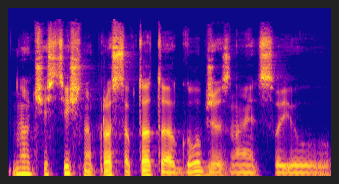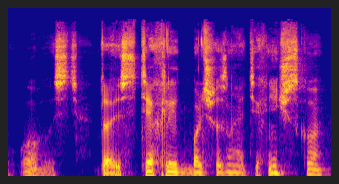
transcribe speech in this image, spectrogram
Ну, частично, просто кто-то глубже знает свою область. То есть тех лид больше знает техническую,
